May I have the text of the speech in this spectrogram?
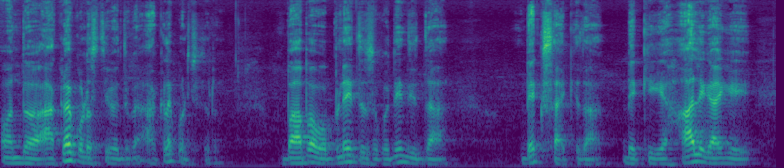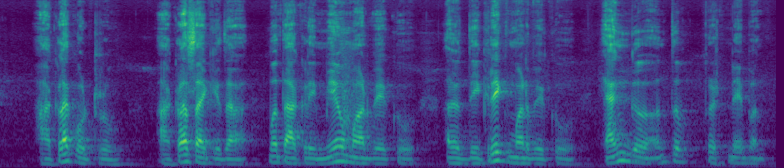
ಒಂದು ಆಕಳ ಕೊಡಿಸ್ತೀವಿ ಅಂತ ಆಕಳ ಕೊಡಿಸಿದ್ರು. ಬಾಬಾ ಒಬ್ಬನೇ ಇದ್ದ ಸುಖದಿಂದಿದ್ದ ಬೆಕ್ಕು ಸಾಕಿದ ಬೆಕ್ಕಿಗೆ ಹಾಲಿಗಾಗಿ ಆಕಳ ಕೊಟ್ಟರು ಆಕಳ ಸಾಕಿದ, ಮತ್ತು ಆಕಳಿಗೆ ಮೇವು ಮಾಡಬೇಕು, ಅದ್ರ ದೇಖರೇಖ್ ಮಾಡಬೇಕು, ಹೆಂಗೆ ಅಂತ ಪ್ರಶ್ನೆ ಬಂತು.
